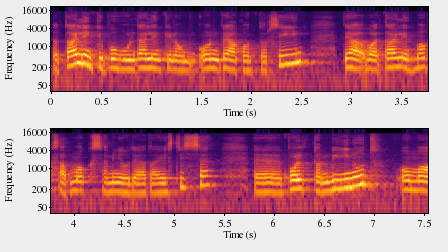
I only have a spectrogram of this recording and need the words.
no Tallinki puhul, Tallinkil on, on peakontor siin, tea, Tallink maksab makse minu teada Eestisse. Bolt on viinud oma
